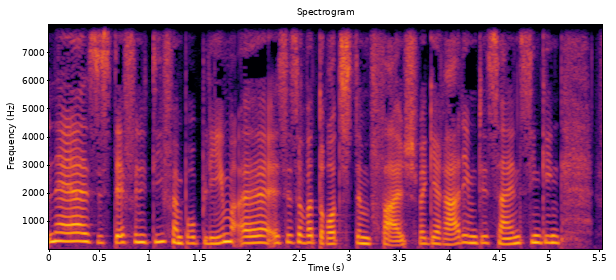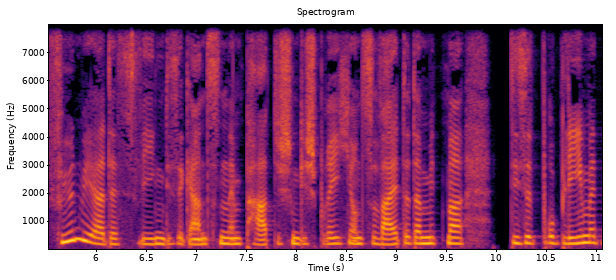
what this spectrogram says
Naja, es ist definitiv ein Problem. Äh, es ist aber trotzdem falsch, weil gerade im Design Thinking führen wir ja deswegen diese ganzen empathischen Gespräche und so weiter, damit man diese Probleme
